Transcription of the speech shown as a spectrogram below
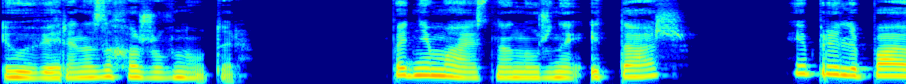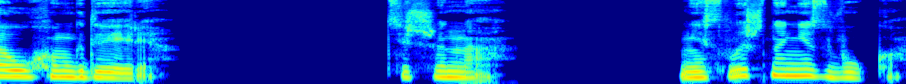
и уверенно захожу внутрь. Поднимаюсь на нужный этаж и прилипаю ухом к двери. Тишина. Не слышно ни звука.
